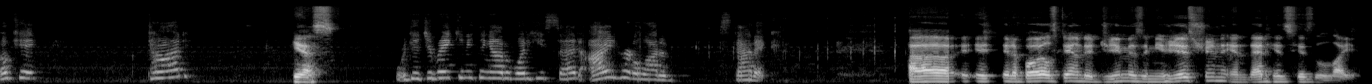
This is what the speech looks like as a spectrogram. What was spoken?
okay. Todd, Yes. did you make anything out of what he said? I heard a lot of static. Uh, it, it boils down to Jim is a musician, and that is his life.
